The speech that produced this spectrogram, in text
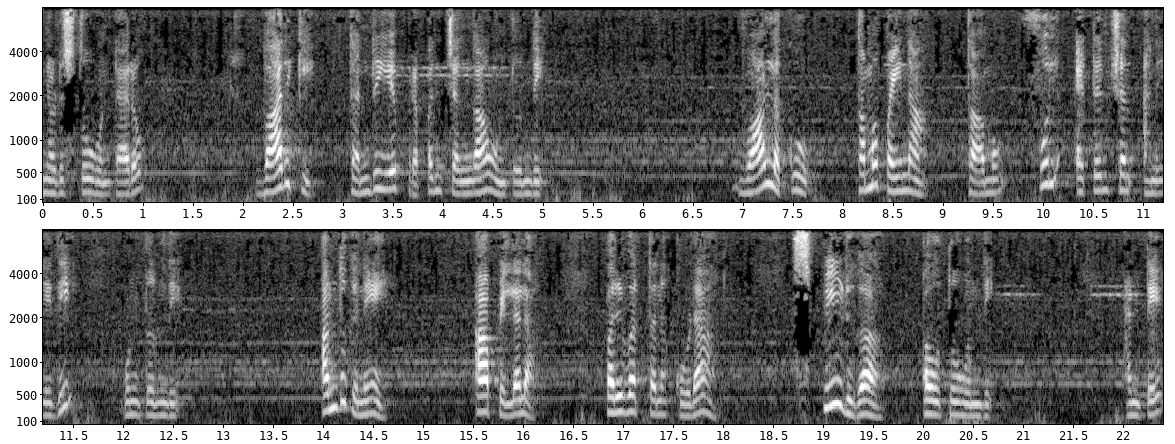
నడుస్తూ ఉంటారో వారికి తండ్రియే ప్రపంచంగా ఉంటుంది. వాళ్ళకు తమ పైన తాము ఫుల్ అటెన్షన్ అనేది ఉంటుంది. అందుకనే ఆ పిల్లల పరివర్తన కూడా స్పీడుగా అవుతూ ఉంది. అంటే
